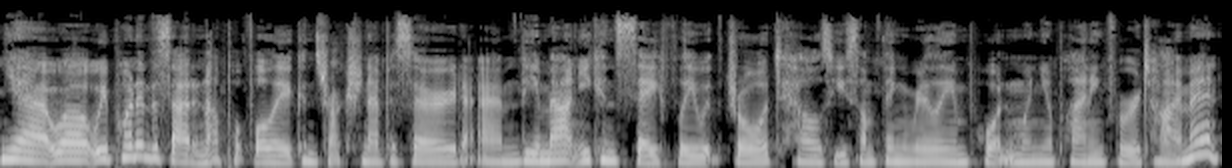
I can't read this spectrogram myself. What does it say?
Yeah, well, we pointed this out in our portfolio construction episode. Um, the amount you can safely withdraw tells you something really important when you're planning for retirement.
